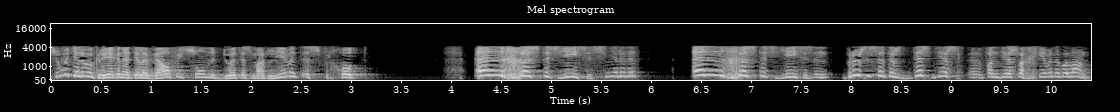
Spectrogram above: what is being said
So moet julle ook reken dat julle wel vir sonde dood is, maar lewend is vir God in Christus Jesus. sien julle dit? In Christus Jesus. En broers en susters, dis deurs van deurslaggewende belang.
